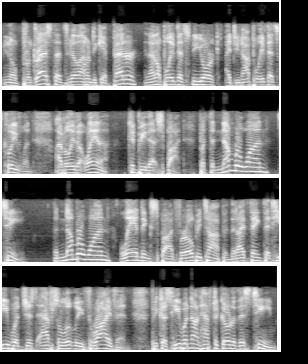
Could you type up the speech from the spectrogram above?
you know, progress, that's going to allow him to get better. And I don't believe that's New York. I do not believe that's Cleveland. I believe Atlanta could be that spot. But the number one team, the number one landing spot for Obi Toppin that I think that he would just absolutely thrive in because he would not have to go to this team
